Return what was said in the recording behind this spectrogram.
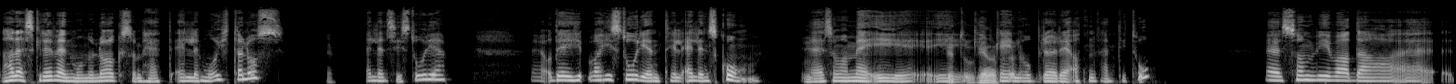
Da hadde jeg skrevet en monolog som het Elle Moitalos, Ja. Ellens historie, Eh, og det var historien til Ellen Skum, Mm. eh, som var med i, i. Kautokeino-opprøret i 1852. Eh, Som vi var da eh,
